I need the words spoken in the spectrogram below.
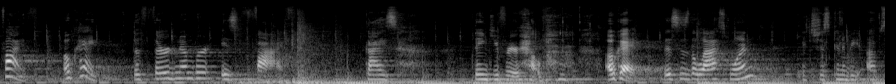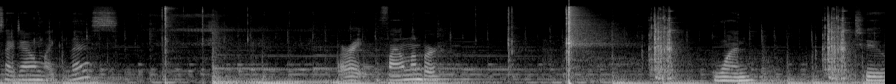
five. Okay, the third number is five. Guys, thank you for your help. okay, this is the last one. It's just gonna be upside down like this. All right, the final number. One, two,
